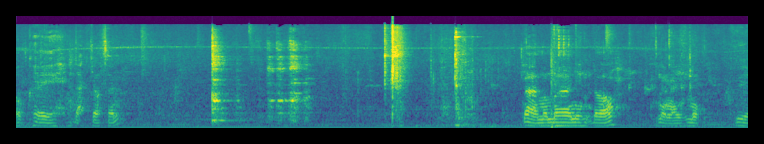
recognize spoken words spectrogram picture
អូខេដាក់ចុះសិន បាទមកមើលនេះម្ដងហ្នឹងហើយមុខវា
